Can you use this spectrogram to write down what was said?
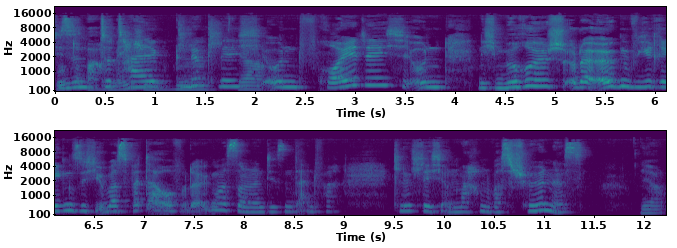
Die sind total Menschen. Hm, glücklich ja. und freudig und nicht mürrisch oder irgendwie regen sich übers Wetter auf oder irgendwas, sondern die sind einfach glücklich und machen was Schönes. Ja,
